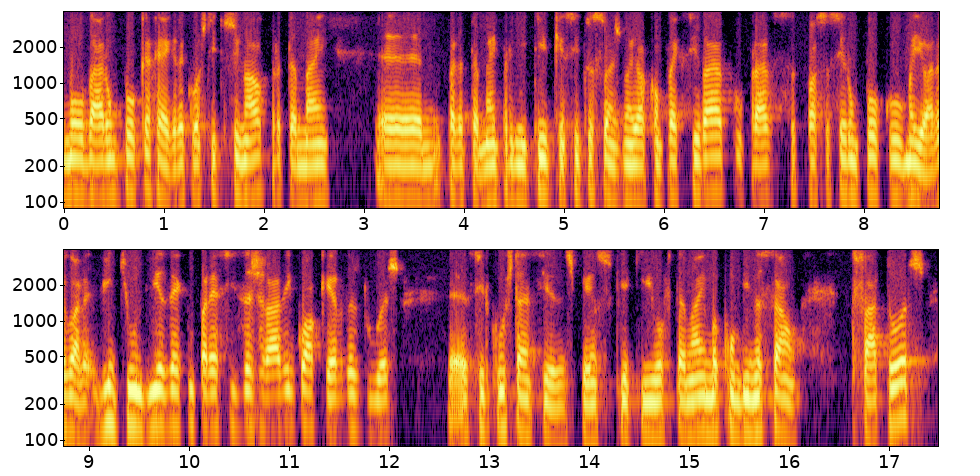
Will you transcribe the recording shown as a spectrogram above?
moldar um pouco a regra constitucional para também Ehm, para também permitir que em situações de maior complexidade o prazo possa ser um pouco maior. Agora, 21 dias é que me parece exagerado em qualquer das duas eh, circunstâncias. Penso que aqui houve também uma combinação de fatores, eh,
